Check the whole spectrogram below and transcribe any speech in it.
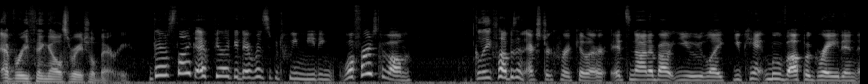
everything else Rachel Berry. There's like, I feel like a difference between needing, well, first of all, Glee Club is an extracurricular. It's not about you, like, you can't move up a grade in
